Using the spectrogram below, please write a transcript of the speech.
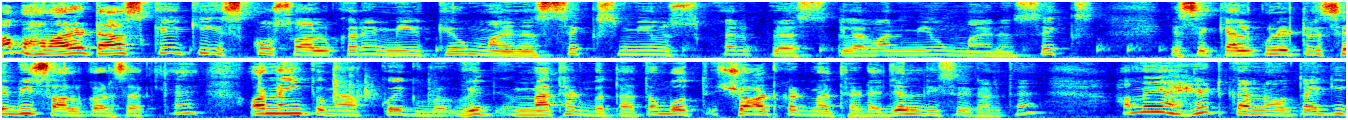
अब हमारे टास्क है कि इसको सॉल्व करें mu cube minus six mu square plus eleven mu minus six इसे कैलकुलेटर से भी सॉल्व कर सकते हैं। और नहीं तो मैं आपको एक विद मेथड बताता हूँ। बहुत शॉर्टकट मेथड है। जल्दी से करते हैं। हमें यहाँ हिट करना होता है कि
